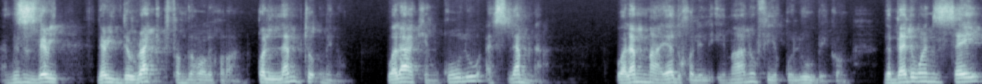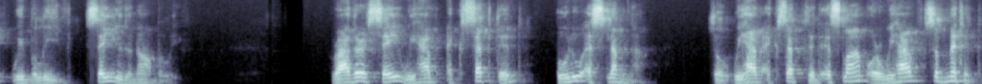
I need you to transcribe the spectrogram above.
And this is very very direct from the Holy Quran. قل لم تؤمنوا ولكن قولوا أسلمنا ولما يدخل الإيمان في قلوبكم. The Bedouins say, we believe. Say you do not believe. Rather say we have accepted قولوا أسلمنا. So we have accepted Islam or we have submitted.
